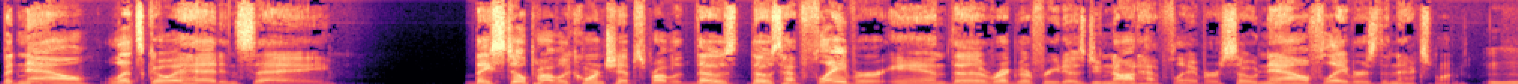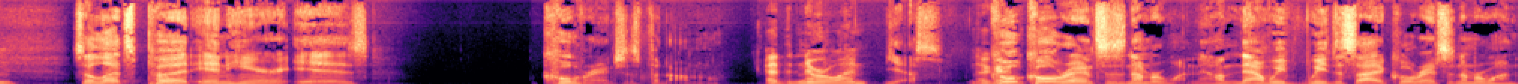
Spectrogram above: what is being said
But now let's go ahead and say they still probably corn chips probably those those have flavor and the regular Fritos do not have flavor. So now flavor is the next one. Mm-hmm. So let's put in here is Cool Ranch is phenomenal. At the number one. Yes. Okay. Cool Cool Ranch is number one. Now now we've we decided Cool Ranch is number one.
